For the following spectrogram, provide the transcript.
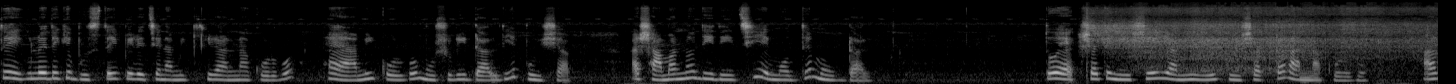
তো এগুলো দেখে বুঝতেই পেরেছেন আমি কি রান্না করব। হ্যাঁ আমি করব মুসুরির ডাল দিয়ে পুঁই শাক। আর সামান্য দিয়ে দিয়েছি এর মধ্যে মুগ ডাল। তো একসাথে মিশিয়েই আমি এই পুঁই শাকটা রান্না করব। আর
